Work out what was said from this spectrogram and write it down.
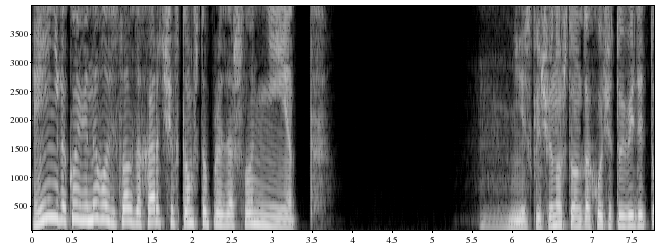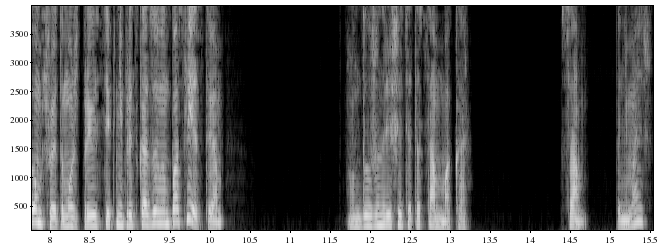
И никакой вины Владислава Захаровича в том, что произошло, нет. Не исключено, что он захочет увидеть том, что это может привести к непредсказуемым последствиям. Он должен решить это сам, Макар. Сам, понимаешь?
